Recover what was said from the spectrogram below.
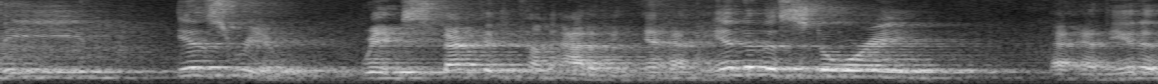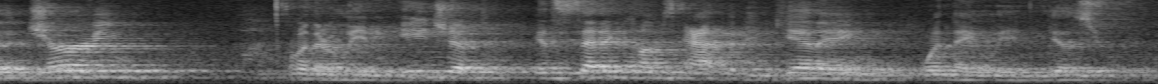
leave Israel. We expect it to come out of the at the end of the story, at the end of the journey, when they're leaving Egypt. Instead, it comes at the beginning when they leave Israel.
